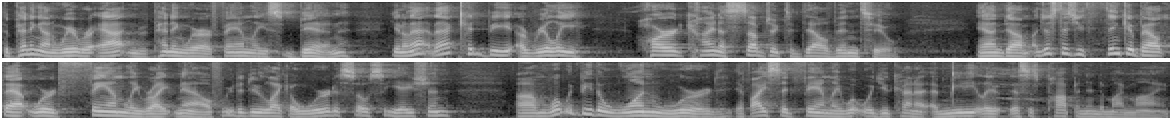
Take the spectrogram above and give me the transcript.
depending on where we're at and depending where our family's been, you know, that, that could be a really hard kind of subject to delve into. And um, just as you think about that word family right now, if we were to do like a word association, um, what would be the one word? If I said family, what would you kind of immediately, this is popping into my mind?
